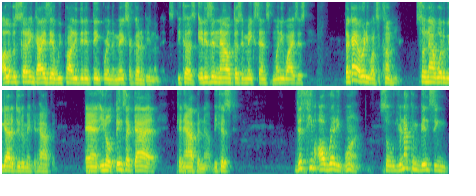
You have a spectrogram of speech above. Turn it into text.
All of a sudden, guys that we probably didn't think were in the mix are gonna be in the mix because it isn't now. It doesn't make sense money wise. Is that guy already wants to come here? So now, what do we got to do to make it happen? And you know, things like that can happen now because this team already won. So you're not convincing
